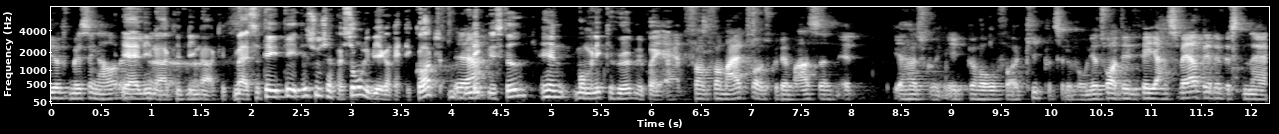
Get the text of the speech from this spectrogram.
Fear of Missing Out. Ja, lige nøjagtigt, lige nøjagtigt. Men altså, det, det, det synes jeg personligt virker rigtig godt, ja. Liggende et sted hen, hvor man ikke kan høre den vibrere. Ja, for, for mig tror jeg sgu, det er meget sådan, at jeg har sgu ikke behov for at kigge på telefonen. Jeg tror, det, det jeg har svært ved det, hvis den er,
